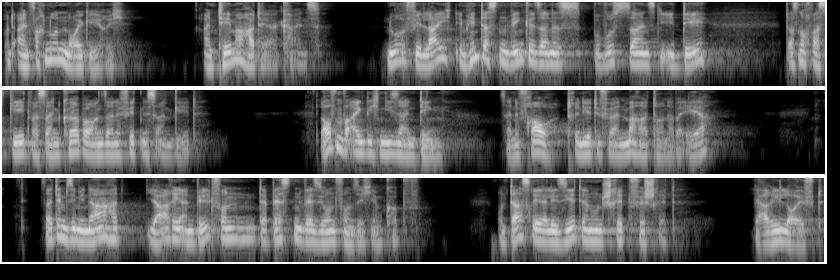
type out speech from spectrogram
und einfach nur neugierig. Ein Thema hatte er keins nur vielleicht im hintersten Winkel seines Bewusstseins die Idee, dass noch was geht, was seinen Körper und seine Fitness angeht. Laufen war eigentlich nie sein Ding. Seine Frau trainierte für einen Marathon, aber er? Seit dem Seminar hat Jari ein Bild von der besten Version von sich im Kopf. Und das realisiert er nun Schritt für Schritt. Jari läuft.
